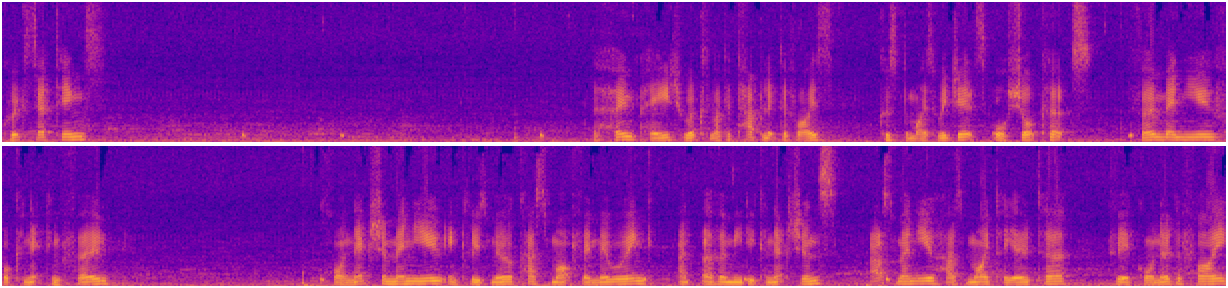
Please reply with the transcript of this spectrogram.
quick settings, the home page works like a tablet device, customize widgets or shortcuts, phone menu for connecting phone, connection menu includes Miracast smartphone mirroring and other media connections, apps menu has My Toyota, Vehicle Notify,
